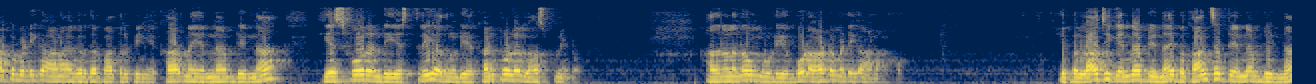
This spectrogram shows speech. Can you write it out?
ஆட்டோமேட்டிக்காக ஆன் ஆகிறத பார்த்துருப்பீங்க. காரணம் என்ன அப்படின்னா S four and S three அதனுடைய கண்ட்ரோலை லாஸ் பண்ணிடும். அதனால தான் உங்களுடைய போர்டு ஆட்டோமேட்டிக்காக ஆன் ஆகும். இப்போ லாஜிக் என்ன அப்படின்னா இப்போ கான்செப்ட் என்ன அப்படின்னா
